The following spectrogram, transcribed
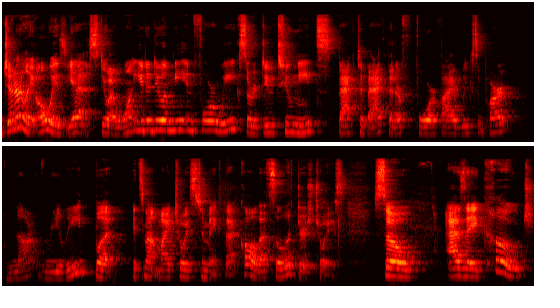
generally always yes. Do I want you to do a meet in four weeks or do two meets back to back that are four or five weeks apart? Not really, but it's not my choice to make that call. That's the lifter's choice. So, as a coach,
